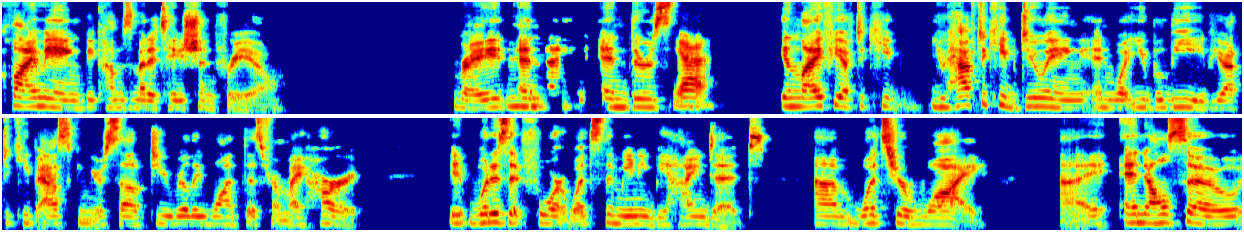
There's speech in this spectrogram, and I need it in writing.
climbing becomes meditation for you, right? Mm-hmm. And and there's yeah in life you have to keep you have to keep doing in what you believe you have to keep asking yourself do you really want this from my heart it, what is it for? What's the meaning behind it? Um, what's your why? Uh, and also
